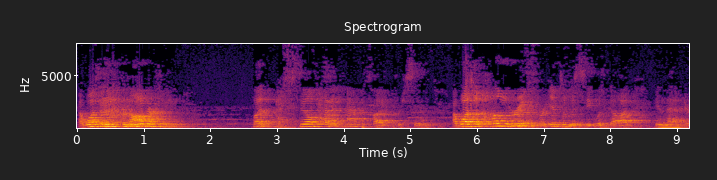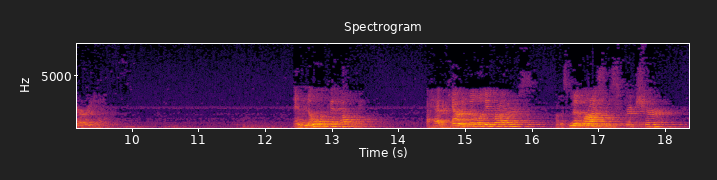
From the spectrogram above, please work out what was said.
I wasn't in pornography, but I still had an appetite for sin. I wasn't hungering for intimacy with God in that area. And no one could help me. I had accountability brothers. I was memorizing scripture.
